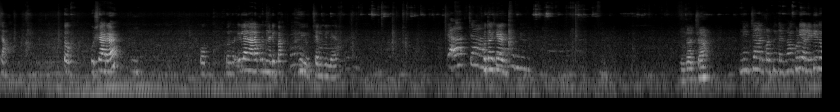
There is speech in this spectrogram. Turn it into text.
ಚಾ. ಟೋ ಹುಷಾರ? ಹೋಗ್ ಕುಂದ್ರು ಇಲ್ಲ ನಾನೇ ಕುಡ್ದು ನಡಿಪ ಅಯ್ಯೋ ಚಲ್ಗಿಲ್ಲ ಕೂತಾಕೆ ನೀನು ಚಾ ಕೊಡ್ತೀನಿ ತಡಿ. ನಾವು ಕುಡಿ ಅಲ್ಲಿ ಇಟ್ಟಿದ್ದು.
